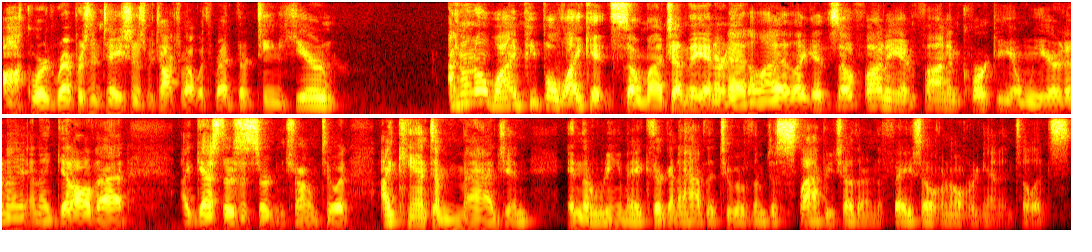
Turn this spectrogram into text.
awkward representation, as we talked about with Red 13. Here, I don't know why people like it so much on the internet. A lot of like it's so funny and fun and quirky and weird, and I and I get all that. I guess there's a certain charm to it. I can't imagine in the remake they're gonna have the two of them just slap each other in the face over and over again until it's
